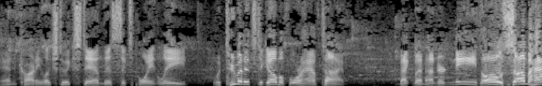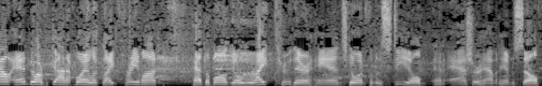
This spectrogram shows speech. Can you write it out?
And Kearney looks to extend this six point lead with two minutes to go before halftime. Beckman underneath. Oh, somehow Endorf got it. Boy, it looked like Fremont had the ball go right through their hands going for the steal. And Asher having himself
